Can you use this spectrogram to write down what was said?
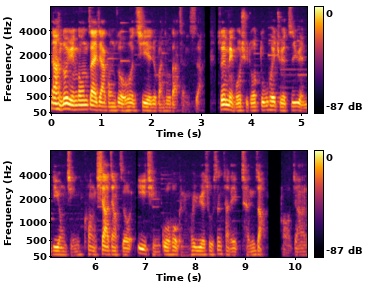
那很多员工在家工作，或者企业就搬出大城市啊，所以美国许多都会觉得资源利用情况下降之后，疫情过后可能会约束生产力成长，啊加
